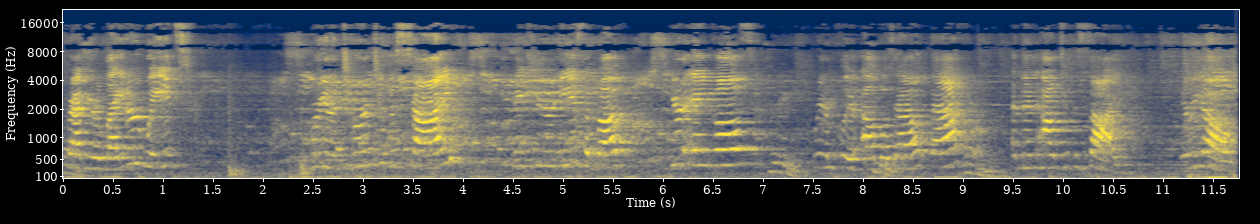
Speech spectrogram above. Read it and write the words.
Grab your lighter weight. We're gonna turn to the side. Make sure your knee is above your ankles. We're gonna pull your elbows out, back, and then out to the side. Here we go.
